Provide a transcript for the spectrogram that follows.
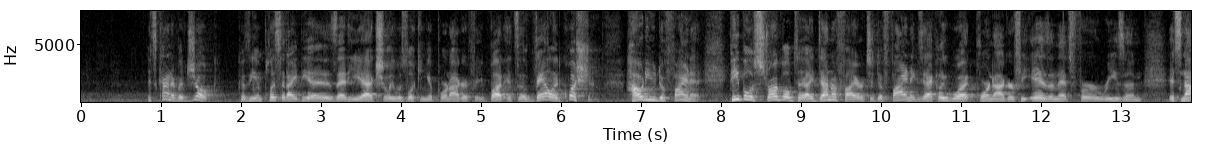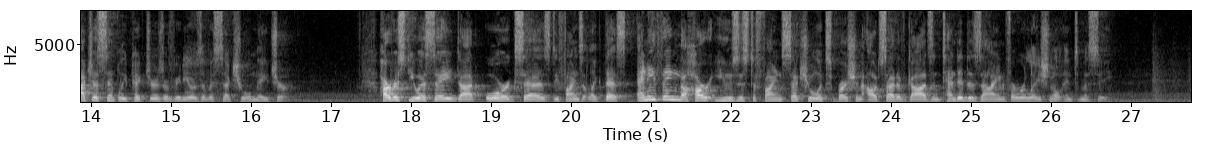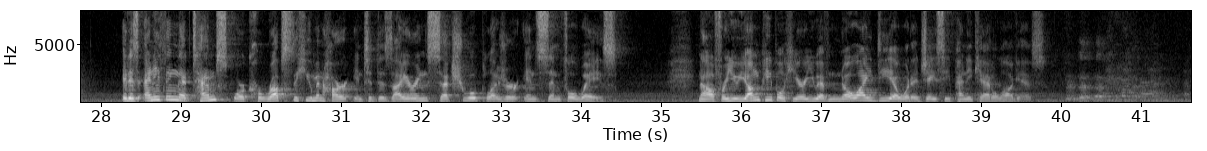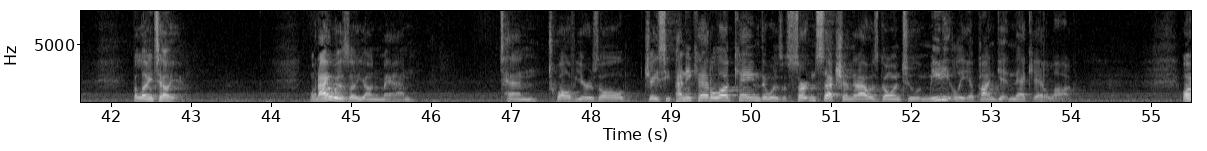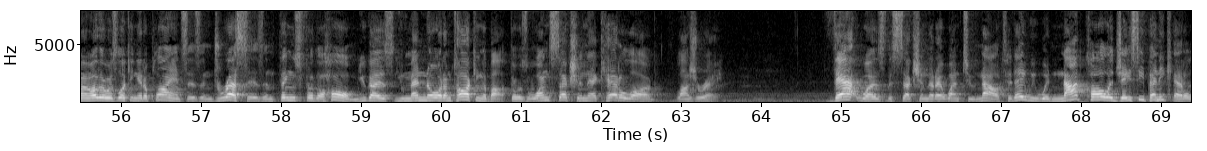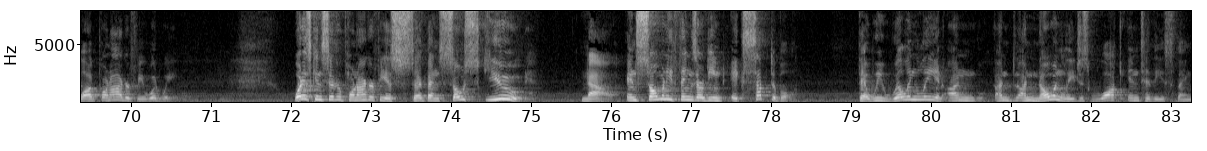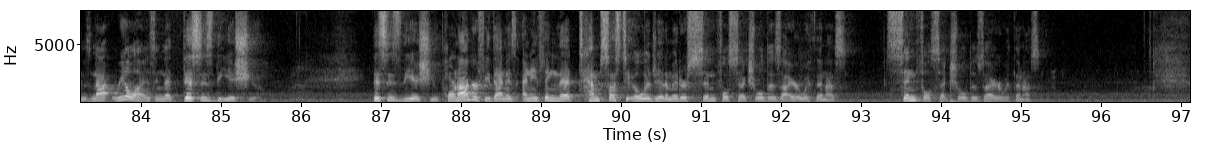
It's kind of a joke because the implicit idea is that he actually was looking at pornography. But it's a valid question. How do you define it? People have struggled to identify or to define exactly what pornography is, and that's for a reason. It's not just simply pictures or videos of a sexual nature. HarvestUSA.org says, defines it like this anything the heart uses to find sexual expression outside of God's intended design for relational intimacy. It is anything that tempts or corrupts the human heart into desiring sexual pleasure in sinful ways. Now, for you young people here, you have no idea what a J.C. Penney catalog is. but let me tell you, when I was a young man, 10, 12 years old, J.C. Penney catalog came, there was a certain section that I was going to immediately upon getting that catalog. While my mother was looking at appliances and dresses and things for the home. You guys, you men know what I'm talking about. There was one section in that catalog, lingerie. That was the section that I went to. Now, today we would not call a J.C. Penney catalog pornography, would we? What is considered pornography has been so skewed now. And so many things are deemed acceptable that we willingly and un, un, unknowingly just walk into these things, not realizing that this is the issue. This is the issue. Pornography, then, is anything that tempts us to illegitimate or sinful sexual desire within us. Sinful sexual desire within us.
